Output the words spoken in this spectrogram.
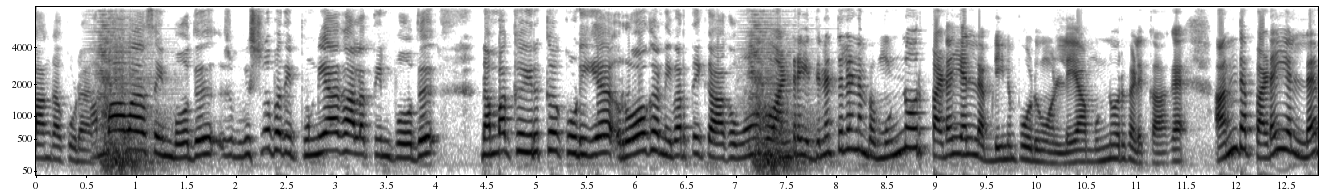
வாங்கக்கூடாது. அமாவாசையின் போது விஷ்ணுபதி புண்ணிய காலத்தின் போது நமக்கு இருக்கக்கூடிய ரோக நிவர்த்திக்காகவும் அன்றைய தினத்துல நம்ம முன்னோர் படையல் அப்படின்னு போடுவோம் இல்லையா முன்னோர்களுக்காக. அந்த படையல்ல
